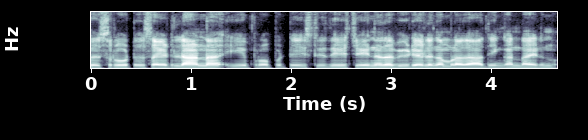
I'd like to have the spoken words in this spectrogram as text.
ബസ് റൂട്ട് സൈഡിലാണ് ഈ പ്രോപ്പർട്ടി സ്ഥിതി ചെയ്യുന്നത്. വീഡിയോയിൽ നമ്മളത് ആദ്യം കണ്ടായിരുന്നു.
